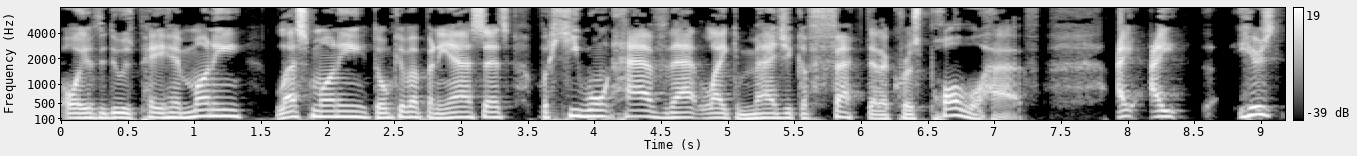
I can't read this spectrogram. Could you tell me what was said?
all you have to do is pay him money, less money, don't give up any assets, but he won't have that like magic effect that a Chris Paul will have. I, I, here's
